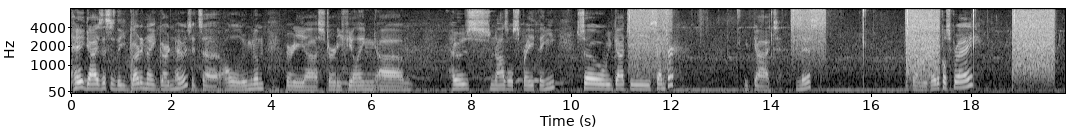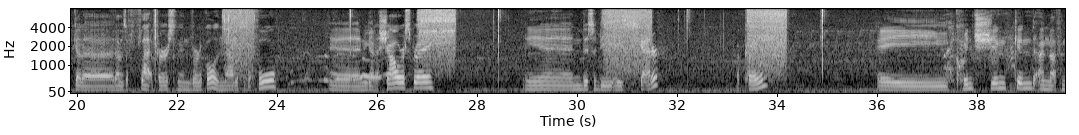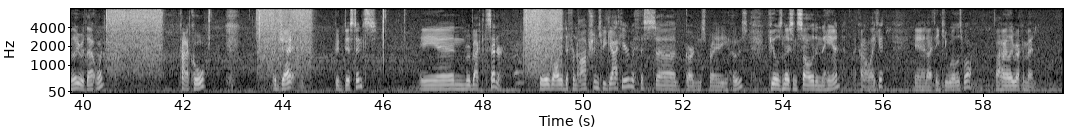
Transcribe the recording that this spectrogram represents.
Hey guys, this is the Gardenite garden hose. It's uh, all aluminum, very uh, sturdy feeling um, hose nozzle spray thingy. So we've got the center, we've got mist, we've got a vertical spray, got a that was a flat first and then vertical, and now this is a full, and we got a shower spray and this would be a scatter, a cone, a quinching, I'm not familiar with that one. Kind of cool. A jet, good distance, and we're back to the center. So those are all the different options we got here with this uh, garden spray hose. Feels nice and solid in the hand. I kind of like it, and I think you will as well. I highly recommend.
